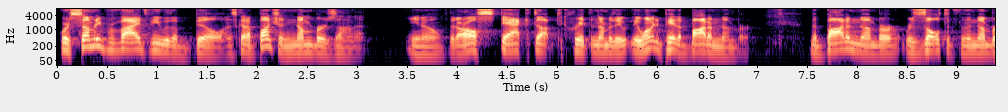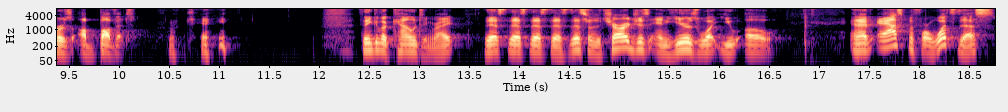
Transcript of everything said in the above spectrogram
where somebody provides me with a bill and it's got a bunch of numbers on it, you know, that are all stacked up to create the number. They, they want me to pay the bottom number. The bottom number resulted from the numbers above it. Okay? Think of accounting, right? This, this, this, this, this are the charges, and here's what you owe. And I've asked before, what's this?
